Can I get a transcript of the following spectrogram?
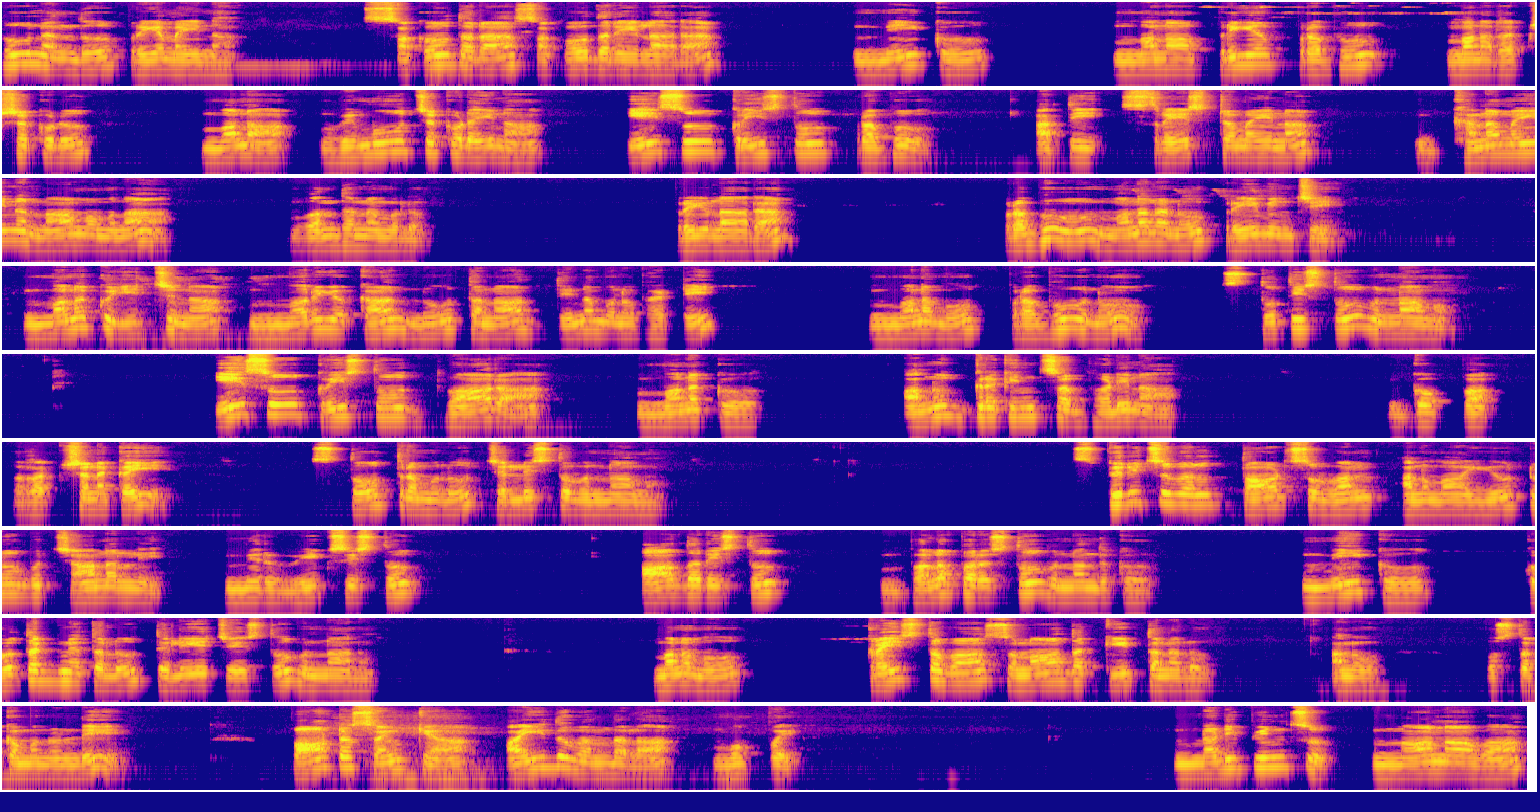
ప్రభునందు ప్రియమైన సహోదర సహోదరిలారా మీకు మన ప్రియ ప్రభు మన రక్షకుడు మన విమోచకుడైన యేసు క్రీస్తు ప్రభు అతి శ్రేష్టమైన ఘనమైన నామమున వందనములు. ప్రియులారా ప్రభు మనలను ప్రేమించి మనకు ఇచ్చిన మరి యొక్క నూతన దినమును బట్టి మనము ప్రభువును స్తుతిస్తూ ఉన్నాము. యేసు క్రీస్తు ద్వారా మనకు అనుగ్రహించబడిన గొప్ప రక్షణకై స్తోత్రములు చెల్లిస్తూ ఉన్నాము. స్పిరిచువల్ థాట్స్ వన్ అన్న మా యూట్యూబ్ ఛానల్ని మీరు వీక్షిస్తూ ఆదరిస్తూ బలపరుస్తూ ఉన్నందుకు మీకు కృతజ్ఞతలు తెలియచేస్తూ ఉన్నాను. మనము క్రైస్తవ సునాద కీర్తనలు అను పుస్తకము నుండి పాట సంఖ్య ఐదు వందల ముప్పై. నడిపించు నానావ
